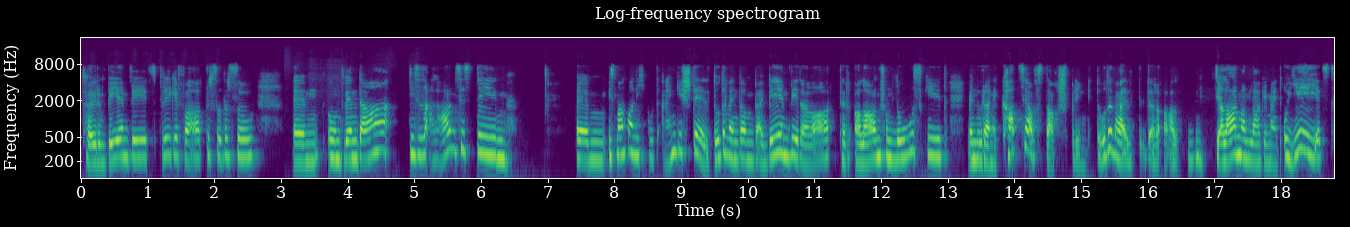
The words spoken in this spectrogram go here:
teuren BMW des Pflegevaters oder so. Ähm, und wenn da dieses Alarmsystem ähm, ist manchmal nicht gut eingestellt, oder? Wenn dann bei BMW der, Alarm, der Alarm schon losgeht, wenn nur eine Katze aufs Dach springt, oder? Weil der, die Alarmanlage meint, oh je, jetzt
